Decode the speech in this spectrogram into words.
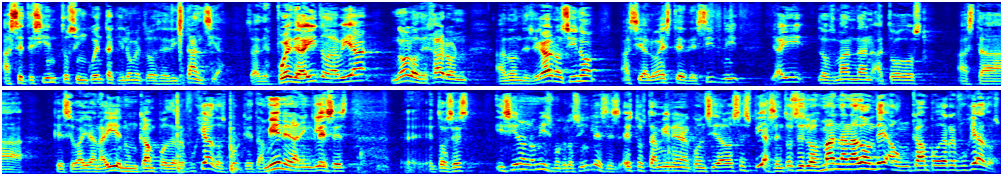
a 750 kilómetros de distancia. O sea, después de ahí todavía no los dejaron a donde llegaron, sino hacia el oeste de Sydney, y ahí los mandan a todos hasta que se vayan ahí en un campo de refugiados, porque también eran ingleses. Eh, entonces, hicieron lo mismo que los ingleses. Estos también eran considerados espías. Entonces, los mandan a dónde? A un campo de refugiados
